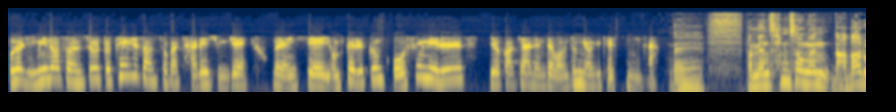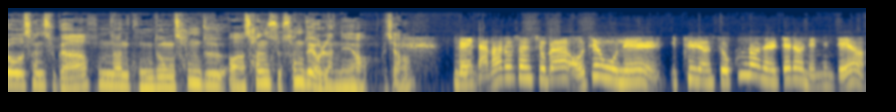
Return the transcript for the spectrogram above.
오늘 이민호 선수 또 테임즈 선수가 잘해준 게 오늘 NC의 연패를 끊고 승리를 이어가게 하는데 원동력이 됐습니다. 네. 반면 삼성은 나바로 선수가 홈런 공동 선두 어, 선수 선두에 올랐네요. 그죠? 네, 나바로 선수가 어제 오늘 이틀 연속 홈런을 때려냈는데요.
